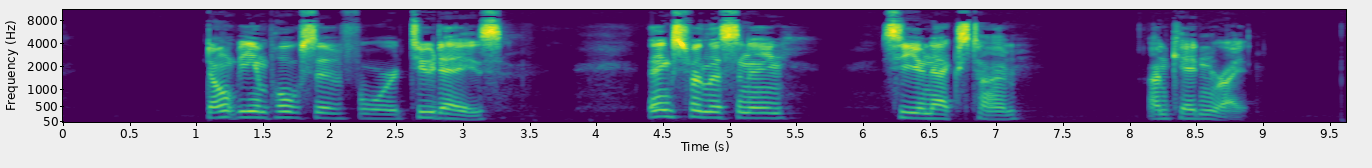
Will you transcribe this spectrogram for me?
don't be impulsive for two days. Thanks for listening. See you next time. I'm Caden Wright.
